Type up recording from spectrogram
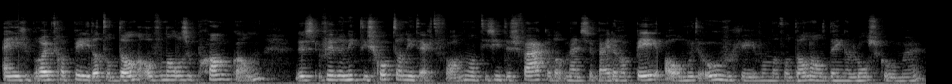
en je gebruikt rapé, dat er dan al van alles op gang kan. Dus Veronique die schokt daar niet echt van, want die ziet dus vaker dat mensen bij de rapé al moeten overgeven, omdat er dan al dingen loskomen.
